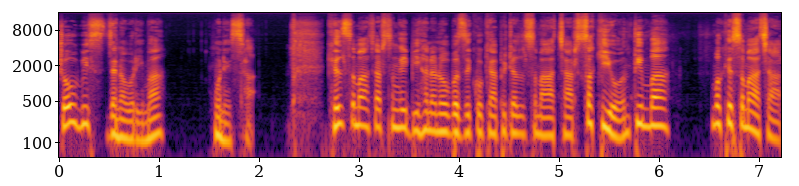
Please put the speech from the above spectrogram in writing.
चौबिस जनवरीमा हुनेछ। खेल समाचारसँगै बिहान नौ बजेको क्यापिटल समाचार सकियो। अन्तिममा मुख्य समाचार।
